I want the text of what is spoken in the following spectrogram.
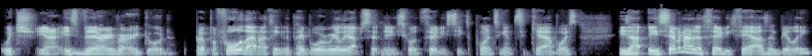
which you know is very very good. But before that, I think the people were really upset that he scored 36 points against the Cowboys. He's uh, he's 730,000 Billy.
